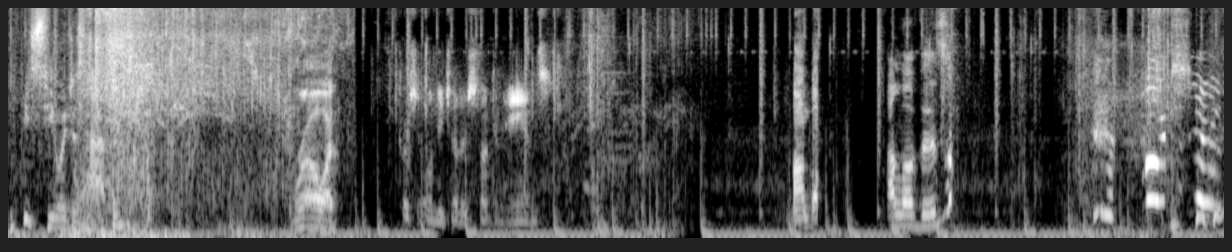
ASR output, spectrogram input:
Did you see what just happened? Bro, I Pushing hold each other's fucking hands. On ball. I love this. oh shit!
